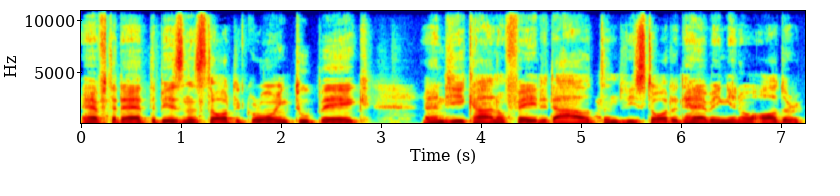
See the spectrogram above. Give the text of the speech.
After that, the business started growing too big and he kind of faded out and we started having, you know, other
